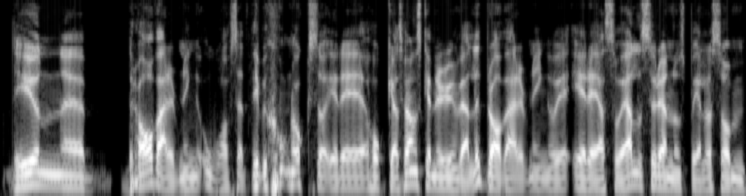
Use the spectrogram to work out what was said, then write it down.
Det är ju en eh, bra värvning oavsett division också. Är det Hockeyallsvenskan är det ju en väldigt bra värvning och är det SHL så är det ändå en spelare som,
